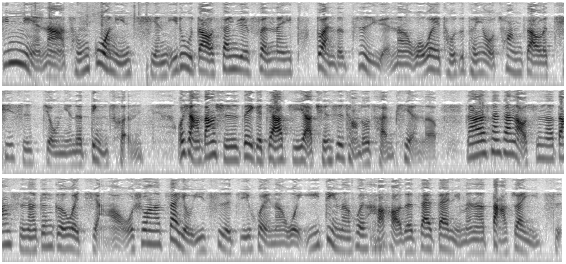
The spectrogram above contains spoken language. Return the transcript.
今年呐，从过年前一路到三月份那一段的资源呢，我为投资朋友创造了七十九年的定存。我想当时这个加基啊，全市场都传遍了。然而珊珊老师呢，当时呢跟各位讲啊，我说呢，再有一次的机会呢，我一定呢会好好的再带你们呢大赚一次。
